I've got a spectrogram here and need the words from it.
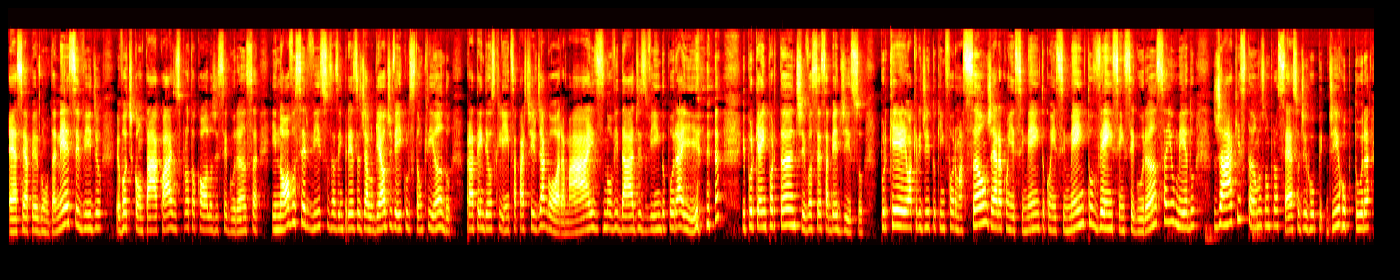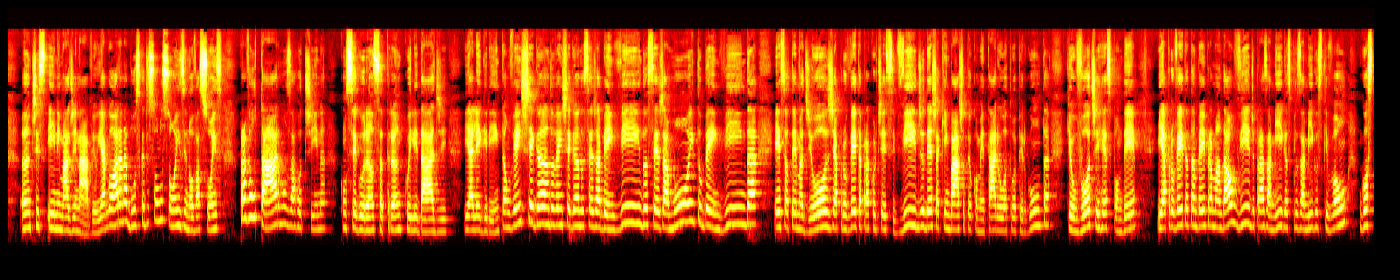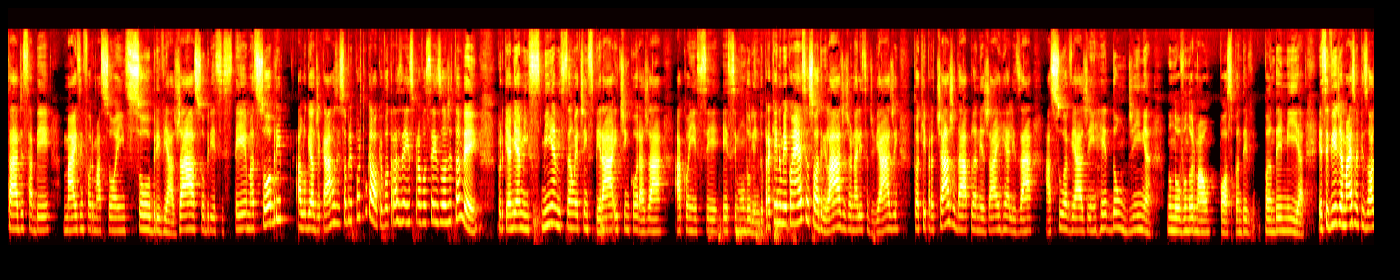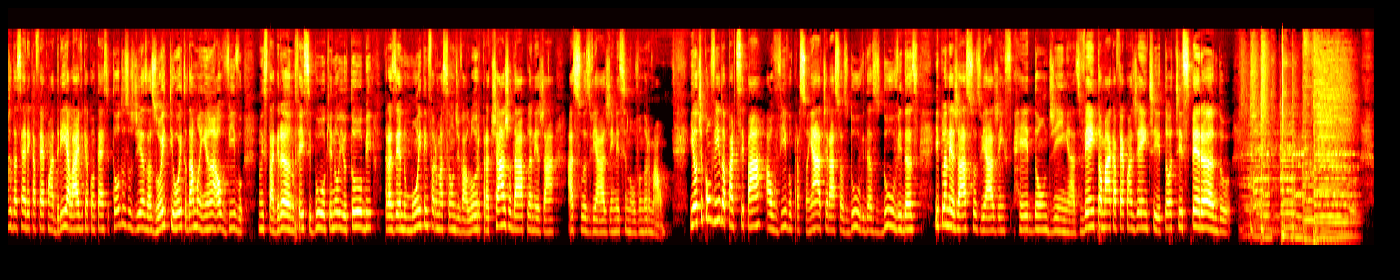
Essa é a pergunta. Nesse vídeo eu vou te contar quais os protocolos de segurança e novos serviços as empresas de aluguel de veículos estão criando para atender os clientes a partir de agora. Mais novidades vindo por aí. e por que é importante você saber disso? Porque eu acredito que informação gera conhecimento, conhecimento vence a insegurança e o medo, já que estamos num processo de ruptura antes inimaginável. E agora na busca de soluções, inovações para voltarmos à rotina com segurança, tranquilidade e alegria. Então vem chegando, vem chegando, seja bem-vindo, seja muito bem-vinda. Esse é o tema de hoje. Aproveita para curtir esse vídeo, deixa aqui embaixo o teu comentário ou a tua pergunta que eu vou te responder. E aproveita também para mandar o vídeo para as amigas, para os amigos que vão gostar de saber mais informações sobre viajar, sobre esses temas, sobre aluguel de carros e sobre Portugal, que eu vou trazer isso para vocês hoje também, porque a minha, minha missão é te inspirar e te encorajar a conhecer esse mundo lindo. Para quem não me conhece, eu sou a Adrilage, jornalista de viagem. Estou aqui para te ajudar a planejar e realizar a sua viagem redondinha no novo normal pós-pandemia. Esse vídeo é mais um episódio da série Café com a Adri, a live que acontece todos os dias às 8 e 8 da manhã, ao vivo, no Instagram, no Facebook, no YouTube, trazendo muita informação de valor para te ajudar a planejar as suas viagens nesse novo normal. E eu te convido a participar ao vivo para sonhar, tirar suas dúvidas, dúvidas e planejar suas viagens redondinhas. Vem tomar café com a gente, tô te esperando.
